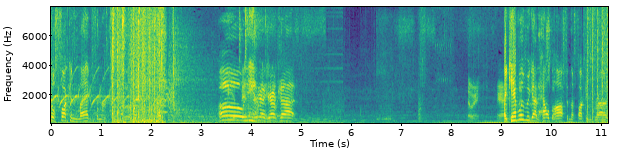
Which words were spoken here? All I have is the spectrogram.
Still fucking lagged from her. Oh, oh damn! I got a drop shot. Don't worry. I can't believe we got held off in the fucking garage.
